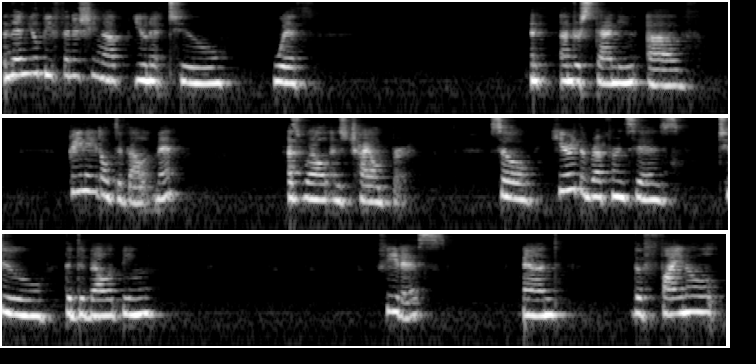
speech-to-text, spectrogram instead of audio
And then you'll be finishing up Unit 2 with an understanding of prenatal development as well as childbirth. So here are the references to the developing fetus and the final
